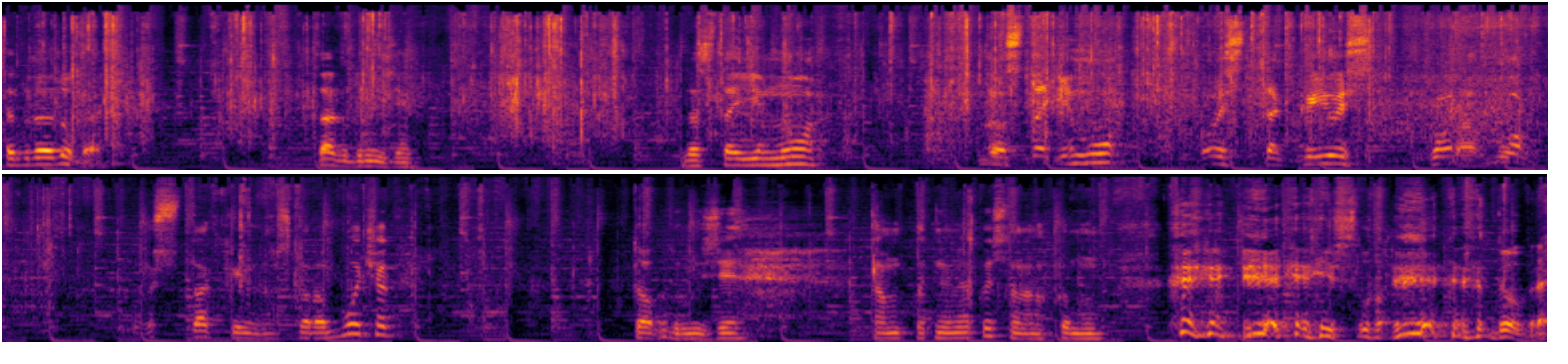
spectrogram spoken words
це буде добре. Так, друзі. Достаємо. Достаємо ось такий ось коробок. Ось такий у нас коробочок. Так, друзі. Там хоч не написано кому. Йшло. Добре.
